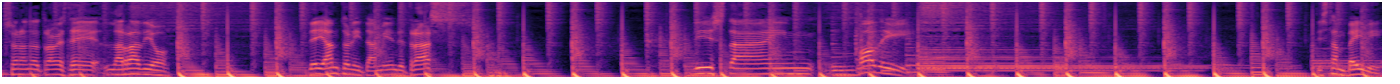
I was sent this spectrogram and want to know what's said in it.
sonando a través de la radio. De Anthony también detrás. This Time Body. Distant Baby,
